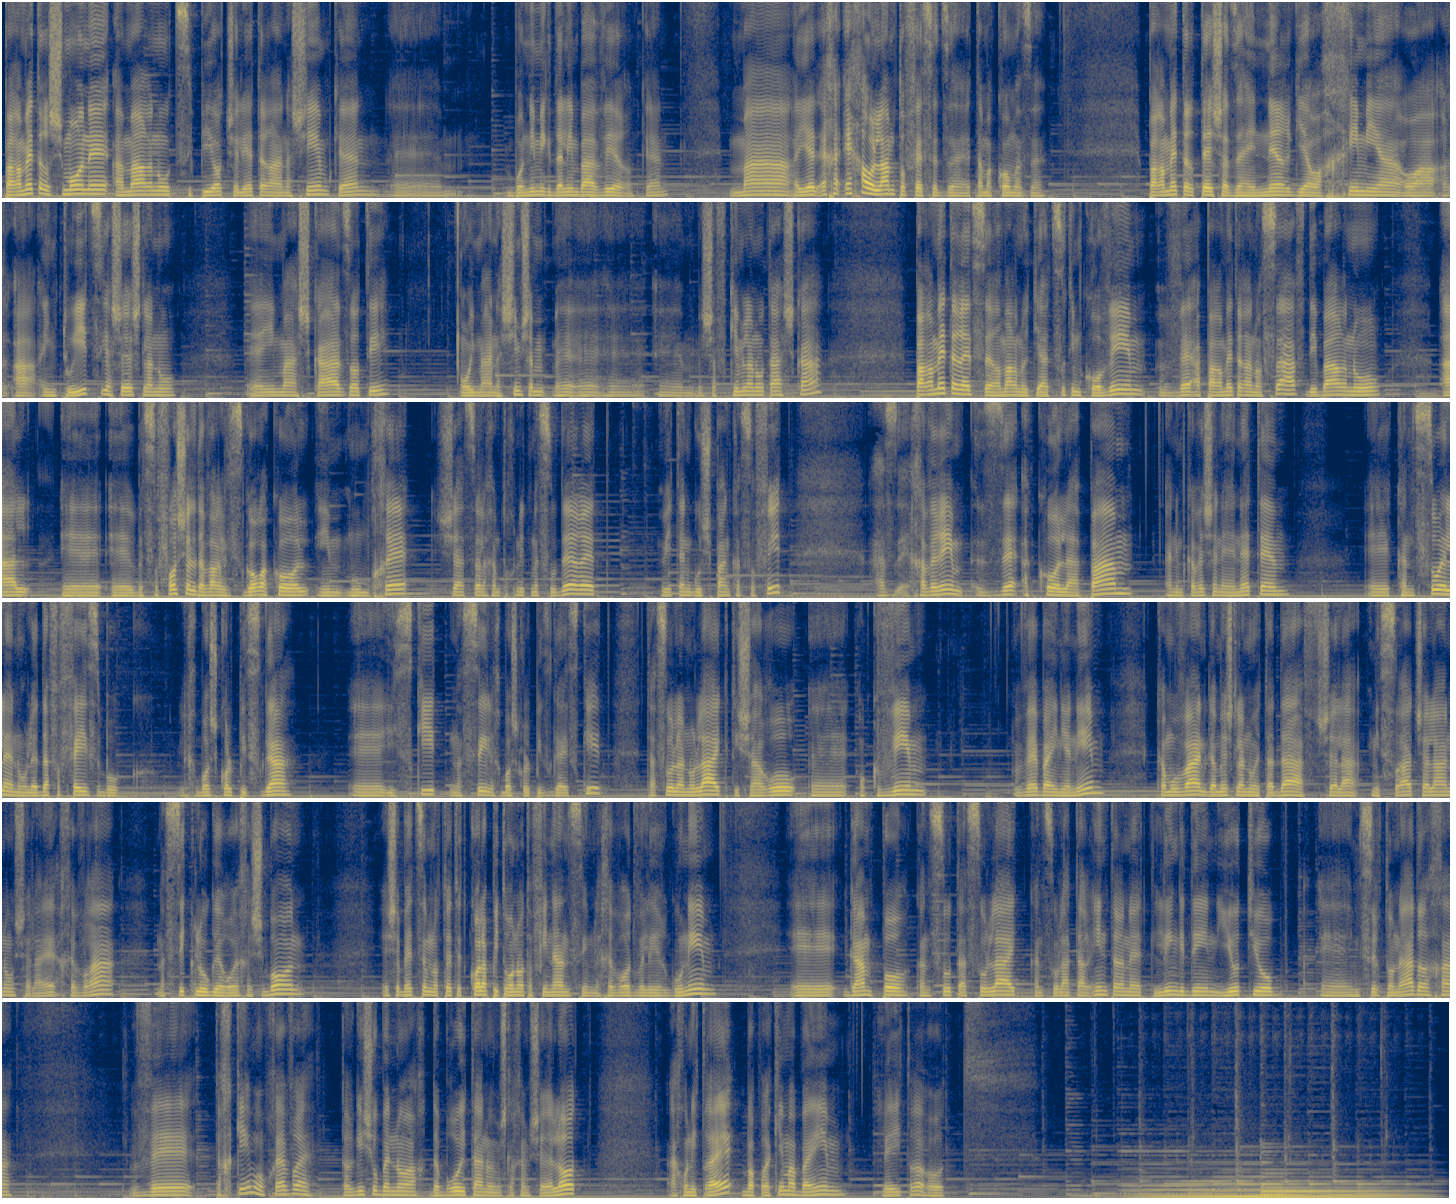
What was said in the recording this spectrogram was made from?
פרמטר 8, אמרנו ציפיות של יתר האנשים, כן? אה, בונים מגדלים באוויר, כן? מה, איך, איך העולם תופס את זה, את המקום הזה? פרמטר 9 זה האנרגיה או הכימיה או האינטואיציה שיש לנו אה, עם ההשקעה הזאתי, או עם האנשים שמשווקים לנו את ההשקעה. פרמטר 10, אמרנו התייעצות עם קרובים, והפרמטר הנוסף, דיברנו על אה, אה, בסופו של דבר לסגור הכל עם מומחה שיעשה לכם תוכנית מסודרת וייתן גושפנקה סופית. אז חברים, זה הכל להפעם. אני מקווה שנהניתם. אה, כנסו אלינו לדף הפייסבוק, לכבוש כל פסגה אה, עסקית, נסי לכבוש כל פסגה עסקית. תעשו לנו לייק, תישארו אה, עוקבים ובעניינים. כמובן, גם יש לנו את הדף של המשרד שלנו, של החברה, נשיא קלוגר רואה חשבון, שבעצם נותנת את כל הפתרונות הפיננסיים לחברות ולארגונים. אה, גם פה, כנסו, תעשו לייק, כנסו לאתר אינטרנט, לינקדין, יוטיוב, אה, עם סרטוני הדרכה, ותחכימו, חבר'ה, תרגישו בנוח, דברו איתנו אם יש לכם שאלות. אנחנו נתראה בפרקים הבאים להתראות.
